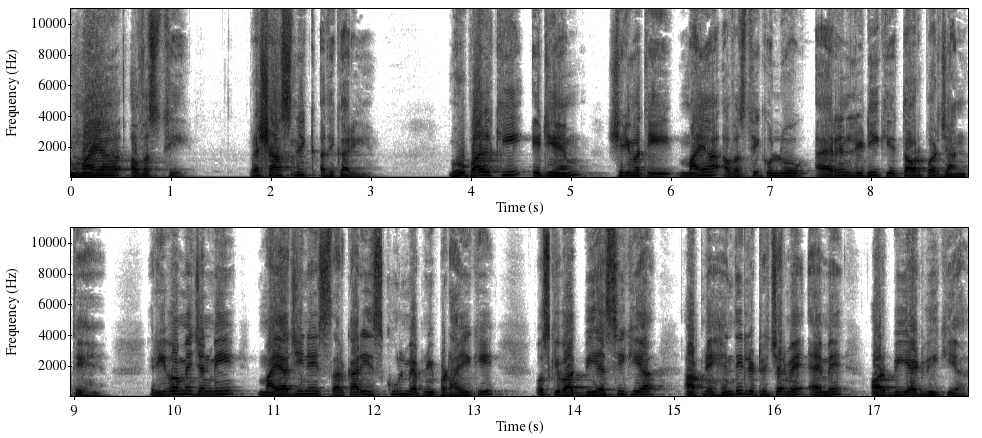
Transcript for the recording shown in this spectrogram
माया अवस्थी, प्रशासनिक अधिकारी। भोपाल की एडीएम श्रीमती माया अवस्थी को लोग आयरन लेडी के तौर पर जानते हैं। रीवा में जन्मी माया जी ने सरकारी स्कूल में अपनी पढ़ाई की, उसके बाद बीएससी किया, आपने हिंदी लिटरेचर में एमए और बीएड भी किया।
